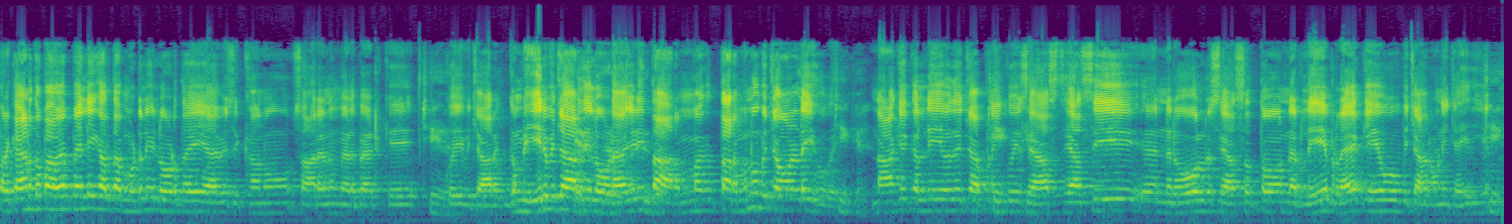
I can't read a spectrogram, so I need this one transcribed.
ਪਰ ਕਹਿਣ ਤੋਂ ਭਾਵੇਂ ਪਹਿਲੀ ਗੱਲ ਤਾਂ ਮੁੱਢਲੀ ਲੋੜ ਤਾਂ ਇਹ ਹੈ ਵੀ ਸਿੱਖਾਂ ਨੂੰ ਸਾਰਿਆਂ ਨੂੰ ਮਿਲ ਬੈਠ ਕੇ। ਕੋਈ ਵਿਚਾਰ ਗੰਭੀਰ ਵਿਚਾਰ ਦੀ ਲੋੜ ਹੈ ਜਿਹੜੀ ਧਾਰਮਿਕ ਧਰਮ ਨੂੰ ਬਚਾਉਣ ਲਈ ਹੋਵੇ। ਨਾ ਕਿ ਇਕੱਲੀ ਉਹਦੇ ਚ ਆਪਣੀ ਕੋਈ ਸਿਆਸ ਸਿਆਸੀ ਨਿਰੋਲ ਸਿਆਸਤ ਤੋਂ ਨਿਰਲੇਪ ਰਹਿ ਕੇ ਉਹ ਵਿਚਾਰ ਹੋਣੀ ਚਾਹੀਦੀ ਹੈ।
